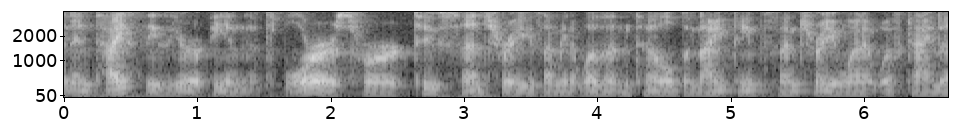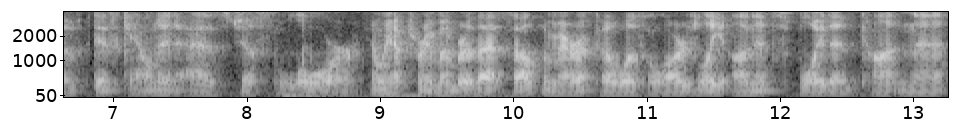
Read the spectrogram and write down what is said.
it enticed these European explorers for two centuries. I mean, it wasn't until the 19th century when it was kind of discounted as just lore. And we have to remember that South America was a largely unexploited continent.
